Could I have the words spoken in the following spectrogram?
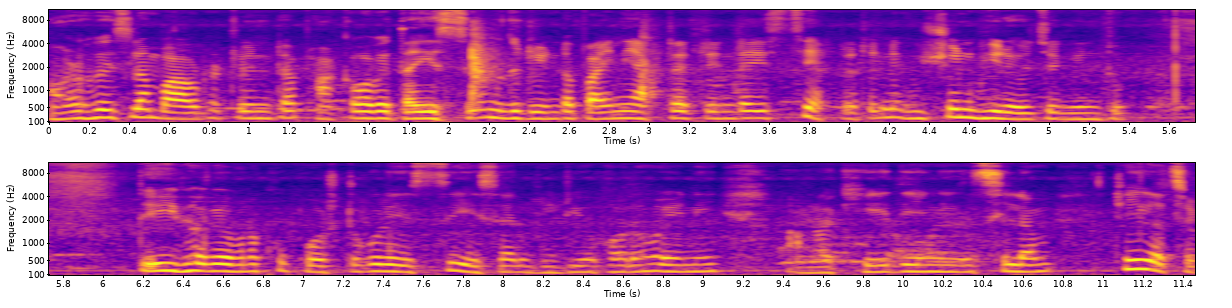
আমরা হয়েছিলাম বারোটা ট্রেনটা ফাঁকা হবে, তাই এসেছিলাম, কিন্তু ট্রেনটা পাইনি, একটা ট্রেনটা এসেছি, একটা ট্রেনে ভীষণ ভিড় হয়েছে কিন্তু। তো এইভাবে আমরা খুব কষ্ট করে এসেছি, এসে আর ভিডিও করা হয়নি, আমরা খেয়ে দিয়ে নিয়েছিলাম, ঠিক আছে?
